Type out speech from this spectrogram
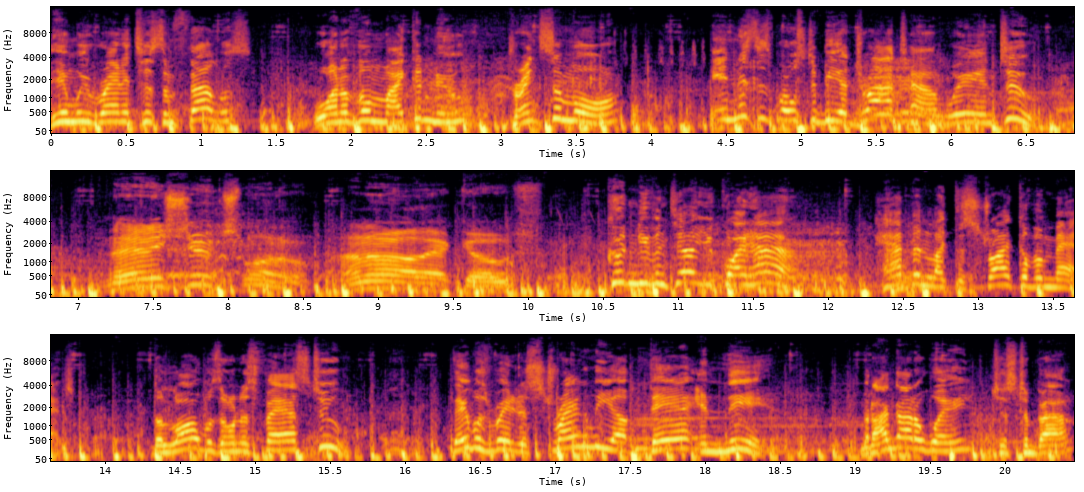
Then we ran into some fellas. One of them Micah knew, drank some more. And this is supposed to be a dry town we're in, too. And Then he shoots one of them. I know how that goes. Couldn't even tell you quite how. Happened like the strike of a match. The law was on us fast, too. They was ready to strangle me up there and then. But I got away, just about.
